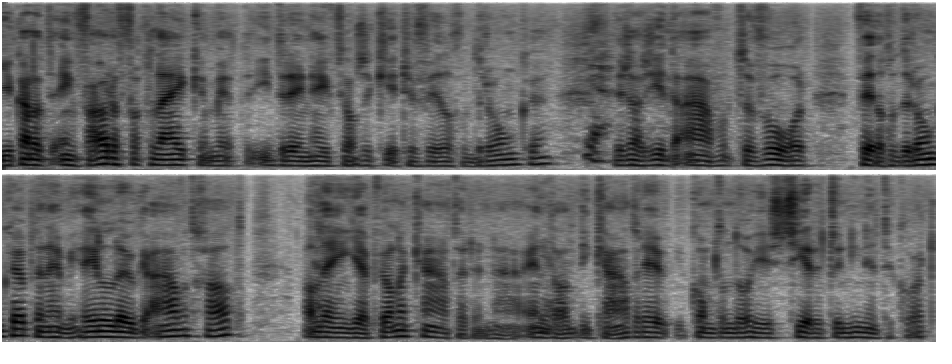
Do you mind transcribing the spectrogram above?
je kan het eenvoudig vergelijken met iedereen heeft wel eens een keer te veel gedronken. ja. Dus als je de avond ervoor veel gedronken hebt, dan heb je een hele leuke avond gehad. Alleen je hebt wel een kater daarna. En Ja. dan, die kater komt dan door je serotonine tekort.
